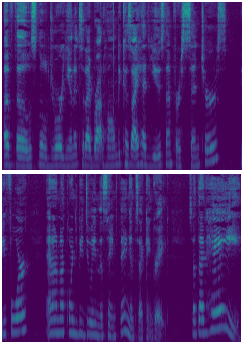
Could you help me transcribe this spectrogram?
of those little drawer units that I brought home because I had used them for centers before, and I'm not going to be doing the same thing in second grade. So I thought, hey,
